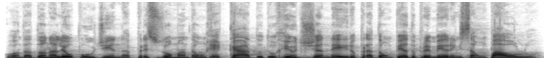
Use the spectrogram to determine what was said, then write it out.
quando a dona Leopoldina precisou mandar um recado do Rio de Janeiro para Dom Pedro I em São Paulo,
